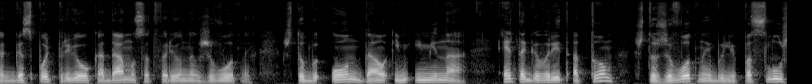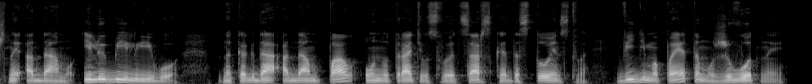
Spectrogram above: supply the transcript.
как Господь привел к Адаму сотворенных животных, чтобы он дал им имена. Это говорит о том, что животные были послушны Адаму и любили его. Но когда Адам пал, он утратил свое царское достоинство. Видимо, поэтому животные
